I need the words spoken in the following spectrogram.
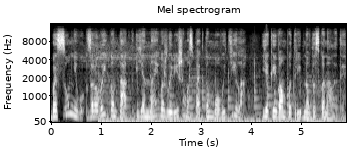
Без сумніву, зоровий контакт є найважливішим аспектом мови тіла, який вам потрібно вдосконалити.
